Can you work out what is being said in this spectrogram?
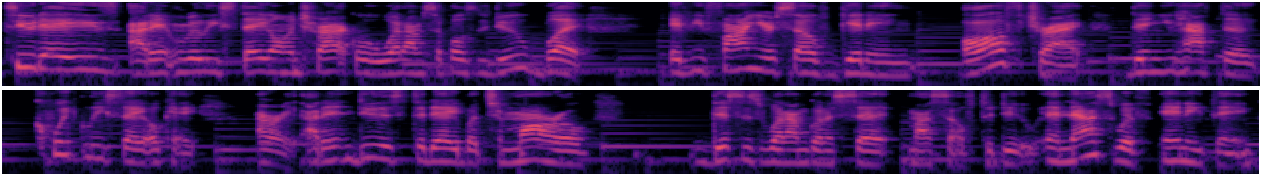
2 days I didn't really stay on track with what I'm supposed to do, but if you find yourself getting off track, then you have to quickly say, okay, all right, I didn't do this today, but tomorrow this is what I'm going to set myself to do. And that's with anything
